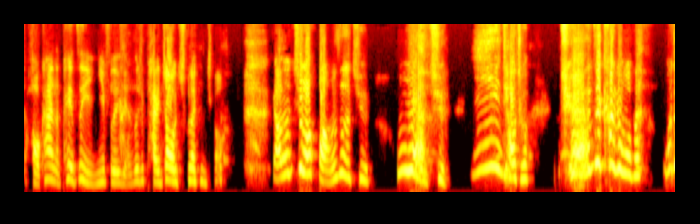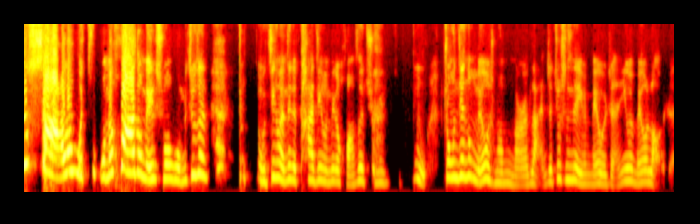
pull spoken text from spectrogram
好看的配自己衣服的颜色去拍照去了，你知道吗？然后就去了黄色区，我去，一条车全在看着我们，我都傻了，我我们话都没说，我们就在就走进了那个踏进了那个黄色区域，不，中间都没有什么门拦着，就是那里面没有人，因为没有老人，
